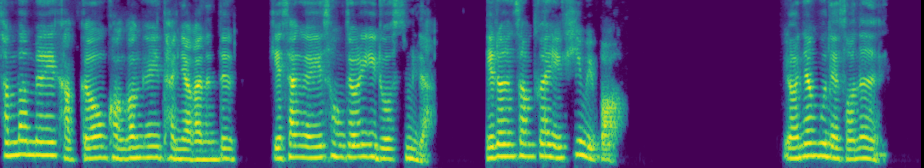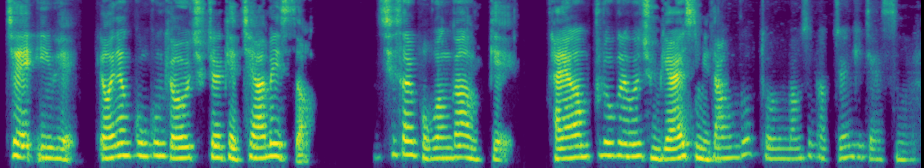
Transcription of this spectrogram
3만 명에 가까운 관광객이 다녀가는 등 예상외의 성적을 이루었습니다. 이런 성과에 힘입어 연양군에서는 제2회 연양꽁꽁 겨울축제를 개최함에 있어 시설 보강과 함께 다양한 프로그램을 준비하였습니다. 한국 도움방송 박지현 기자였습니다.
